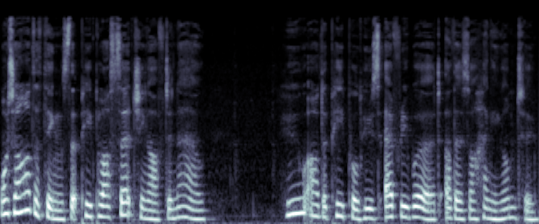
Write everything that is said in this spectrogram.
what are the things that people are searching after now? Who are the people whose every word others are hanging on to?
